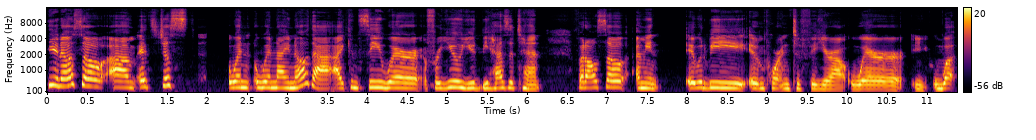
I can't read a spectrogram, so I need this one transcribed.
You know, so um it's just when when I know that, I can see where for you you'd be hesitant, but also, I mean, it would be important to figure out where what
